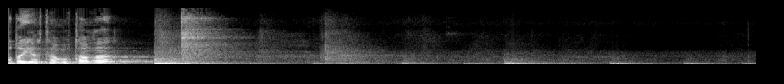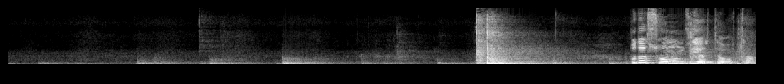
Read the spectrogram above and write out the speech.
Bu da yataq otağı. Bu da sonuncu yataq otağı.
